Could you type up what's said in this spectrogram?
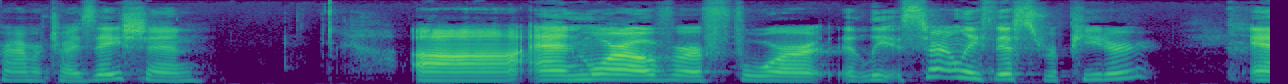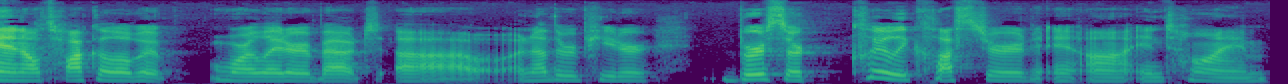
parameterization. Uh, and moreover, for at least certainly this repeater, and I'll talk a little bit more later about uh, another repeater. Bursts are clearly clustered in, uh, in time,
